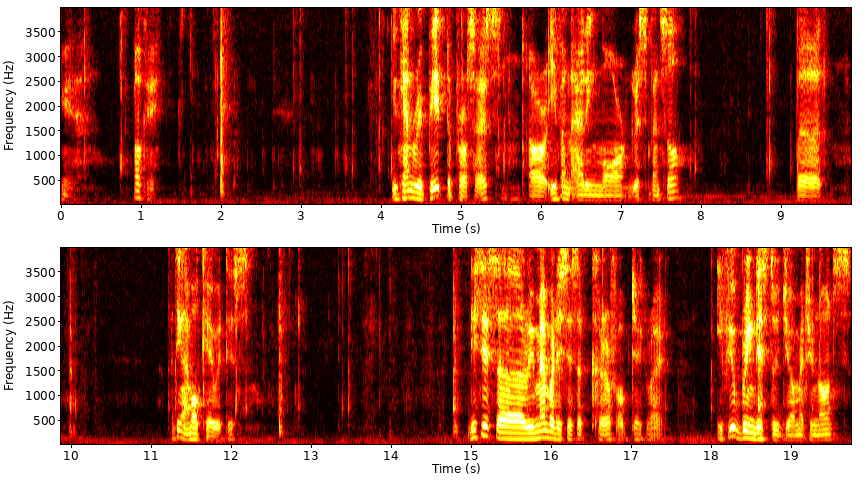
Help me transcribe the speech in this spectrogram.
Yeah. Okay. You can repeat the process or even adding more grease pencil but I think I'm okay with this this is a remember this is a curve object right? If you bring this to geometry nodes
